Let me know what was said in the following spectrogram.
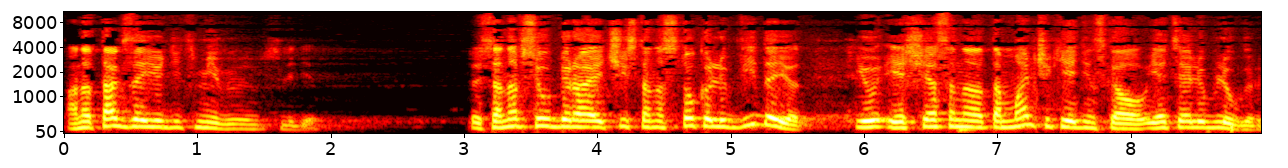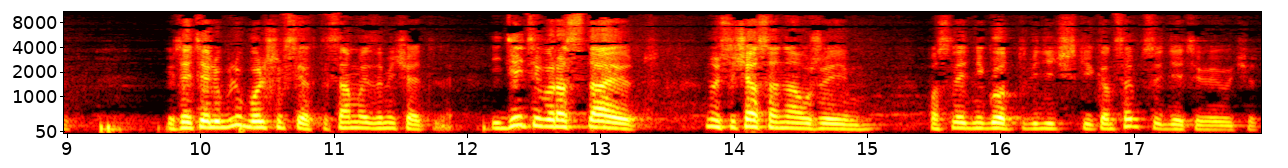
Она так за ее детьми следит. То есть она все убирает чисто, она столько любви дает. И, и сейчас она, там мальчик ей один сказал, я тебя люблю, говорит. Говорит, я тебя люблю больше всех, ты самая замечательная. И дети вырастают, ну сейчас она уже им, последний год ведические концепции дети учат.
